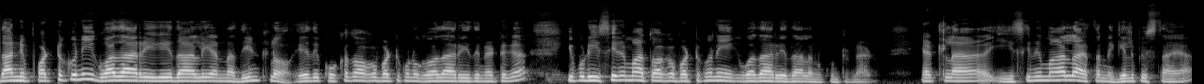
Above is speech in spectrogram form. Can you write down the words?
దాన్ని పట్టుకుని గోదావరి ఈదాలి అన్న దీంట్లో ఏది కుక్క తోక పట్టుకుని గోదావరి ఈదినట్టుగా ఇప్పుడు ఈ సినిమా తోక పట్టుకుని గోదావరి ఈదాలనుకుంటున్నాడు ఎట్లా? ఈ సినిమాలు అతన్ని గెలిపిస్తాయా.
